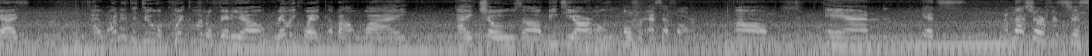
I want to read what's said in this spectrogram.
guys, I wanted to do a quick little video, really quick, about why I chose uh, BTR over SFR. Um, and it's, I'm not sure if it's just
